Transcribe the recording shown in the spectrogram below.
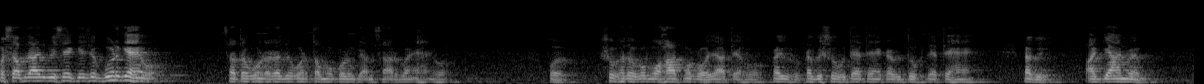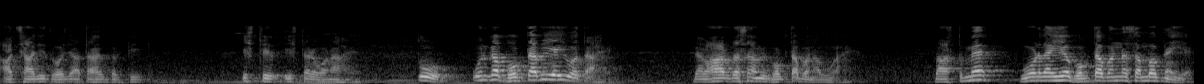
और शब्दादि विषय के जो गुण के हैं वो सतोगुण रजोगुण, तमोगुण के अनुसार बने हैं वो। और सुख दुख मोहात्मक हो जाते हो। कभी कभी सुख देते हैं कभी दुख देते हैं कभी अज्ञान में आच्छादित हो जाता है व्यक्ति। स्थिर इस तरह होना है। तो उनका भोक्ता भी यही होता है। व्यवहार दशा में भोक्ता बना हुआ है। वास्तव में गुण नहीं है भोक्ता बनना संभव नहीं है।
